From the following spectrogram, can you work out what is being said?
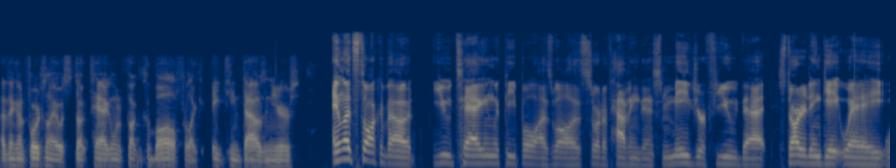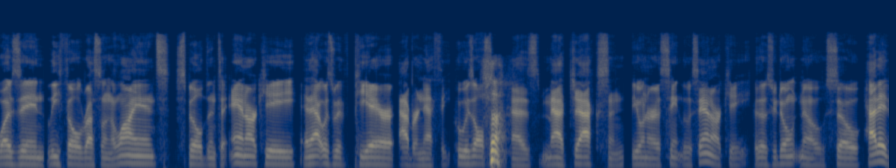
I think, unfortunately, I was stuck tagging with fucking Cabal for like 18,000 years. And let's talk about you tagging with people as well as sort of having this major feud that started in Gateway, was in Lethal Wrestling Alliance, spilled into Anarchy, and that was with Pierre Abernethy, who is also as Matt Jackson, the owner of St. Louis Anarchy, for those who don't know. So, how did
